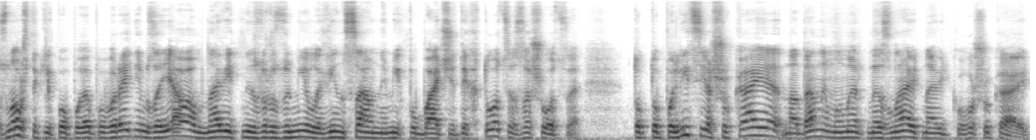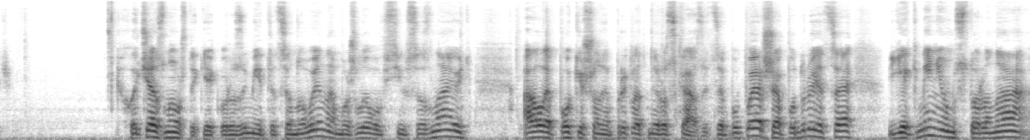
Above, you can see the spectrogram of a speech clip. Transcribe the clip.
Знову ж таки, по попереднім заявам навіть не зрозуміло, він сам не міг побачити, хто це, за що це. Тобто поліція шукає, на даний момент не знають навіть кого шукають. Хоча, знову ж таки, як ви розумієте, це новина, можливо, всі все знають, але поки що, наприклад, не розказують. Це по-перше, а по-друге, це як мінімум сторона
